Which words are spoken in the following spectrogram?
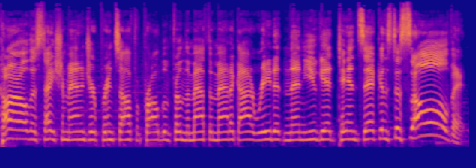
Carl, the station manager, prints off a problem from the mathematic. I read it, and then you get 10 seconds to solve it.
